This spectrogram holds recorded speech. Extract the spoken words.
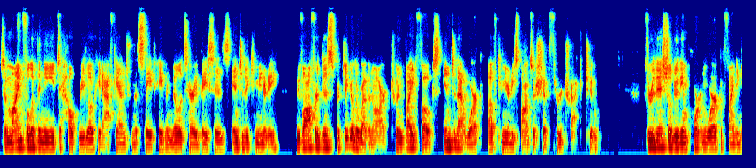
So, mindful of the need to help relocate Afghans from the safe haven military bases into the community, we've offered this particular webinar to invite folks into that work of community sponsorship through Track 2. Through this, you'll do the important work of finding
